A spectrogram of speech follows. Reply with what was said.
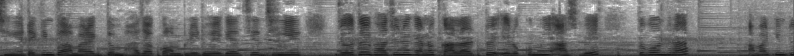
ঝিঙেটা কিন্তু আমার একদম ভাজা কমপ্লিট হয়ে গেছে। ঝিঙের যতই ভাজো না কেন কালার তো এরকমই আসবে। তো বন্ধুরা, আমার কিন্তু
